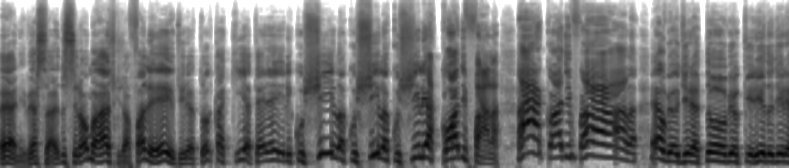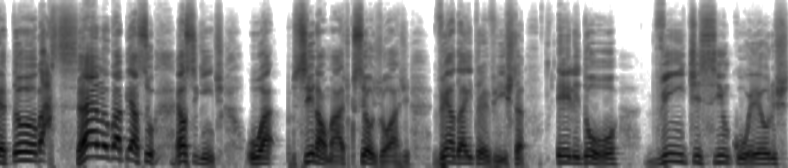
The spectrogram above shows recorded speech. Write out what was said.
É, aniversário do Sinal Mágico, já falei. O diretor que tá aqui, até ele, cochila, cochila, cochila e acorda e fala. Acorda e fala! É o meu diretor, meu querido diretor, Marcelo Guapiaçu. É o seguinte, o Sinal Mágico, seu Jorge, vendo a entrevista, ele doou 25 euros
